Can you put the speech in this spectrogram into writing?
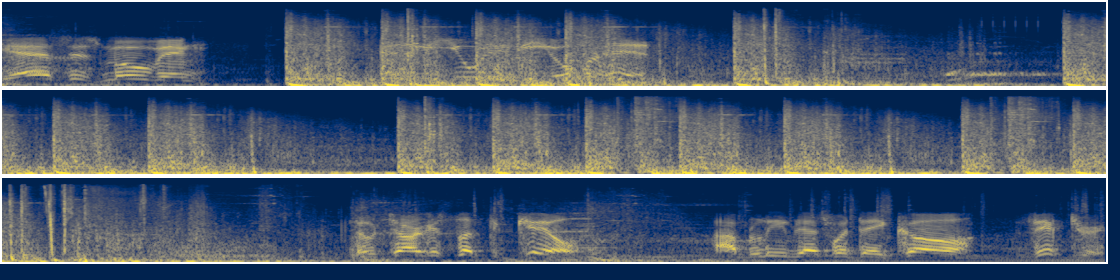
Gas is moving. Enemy UAV overhead. No targets left to kill. I believe that's what they call victory.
